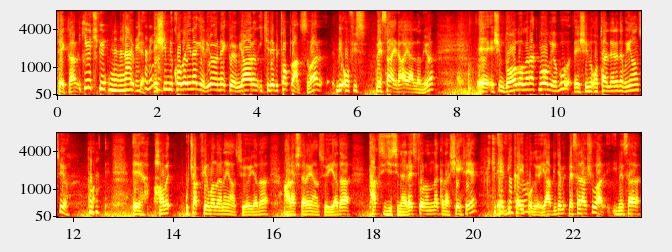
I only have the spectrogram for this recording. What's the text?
tekrar 2-3 gününü neredeyse Yapacak. değil E mi? şimdi kolayına geliyor. Örnek veriyorum. Yarın 2'de bir toplantısı var. Bir ofis vesaire ayarlanıyor. E, e şimdi doğal olarak ne oluyor bu? E şimdi otellere de bu yansıyor. Tabii. E, hava uçak firmalarına yansıyor ya da araçlara yansıyor ya da taksicisine, restoranına kadar şehre Küçük e, bir kayıp da. oluyor. Ya bir de mesela şu var. Mesela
